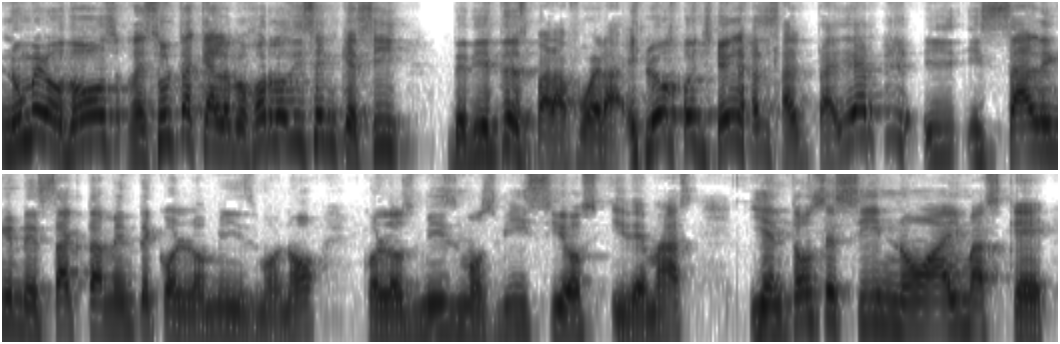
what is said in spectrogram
Número dos, resulta que a lo mejor lo dicen que sí, de dientes para afuera, y luego llegas al taller y, salen exactamente con lo mismo, ¿no? Con los mismos vicios y demás. Y entonces sí, no hay más que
